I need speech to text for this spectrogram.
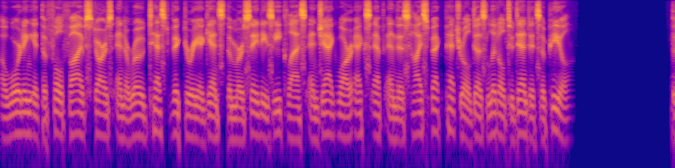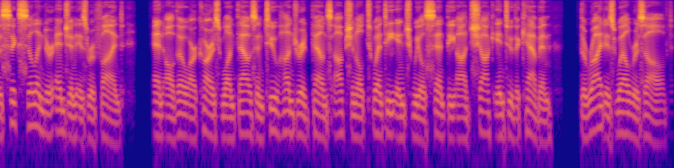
awarding it the full 5 stars and a road test victory against the Mercedes E-Class and Jaguar XF and this high-spec petrol does little to dent its appeal. The six-cylinder engine is refined, and although our car's 1,200 pounds optional 20-inch wheels sent the odd shock into the cabin, the ride is well resolved.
